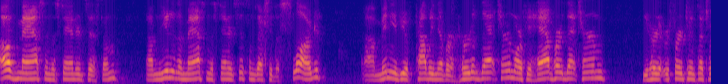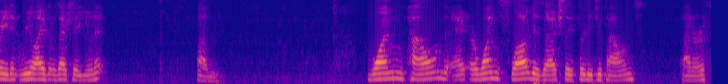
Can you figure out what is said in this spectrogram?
of mass in the standard system. Um, the unit of mass in the standard system is actually the slug. Uh, many of you have probably never heard of that term, or if you have heard that term, you heard it referred to in such a way you didn't realize it was actually a unit. Um, one pound or one slug is actually 32 pounds on Earth.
